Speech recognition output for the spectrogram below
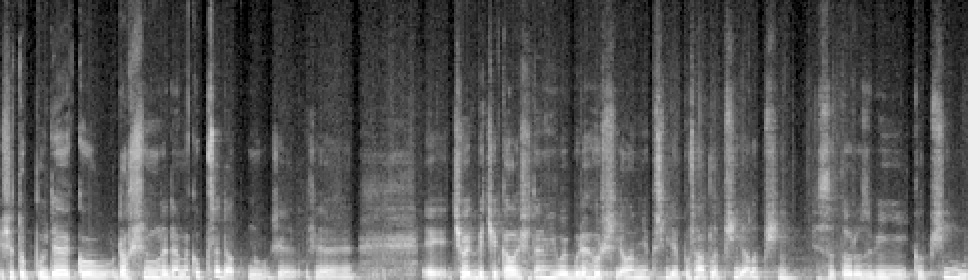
že to půjde jako dalším lidem jako předat. No? Že, že člověk by čekal, že ten vývoj bude horší, ale mně přijde pořád lepší a lepší, že se to rozvíjí k lepšímu.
